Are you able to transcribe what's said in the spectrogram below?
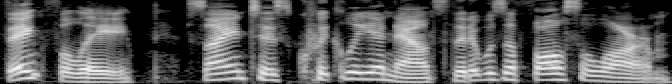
Thankfully, scientists quickly announced that it was a false alarm.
